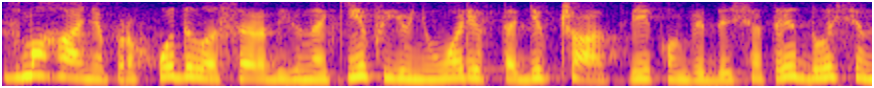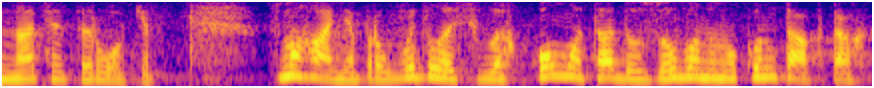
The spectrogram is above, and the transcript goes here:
Змагання проходили серед юнаків, юніорів та дівчат віком від 10 до 17 років. Змагання проводились в легкому та дозованому контактах,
